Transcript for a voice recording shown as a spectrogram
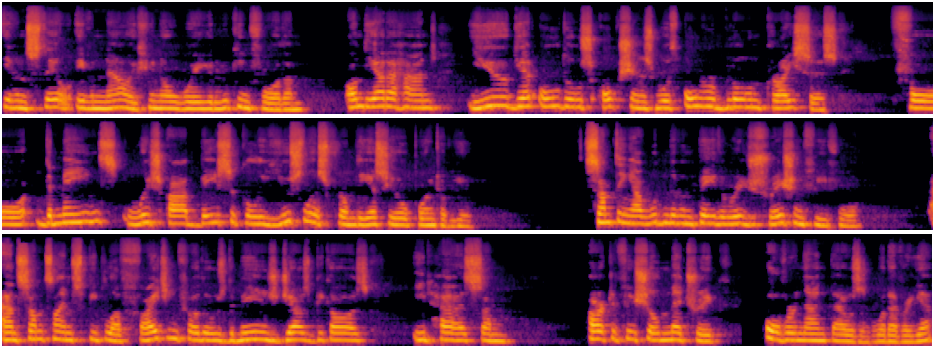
Even still, even now, if you know where you're looking for them. On the other hand, you get all those auctions with overblown prices for domains which are basically useless from the SEO point of view. Something I wouldn't even pay the registration fee for. And sometimes people are fighting for those domains just because it has some artificial metric over 9,000, whatever, yeah?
